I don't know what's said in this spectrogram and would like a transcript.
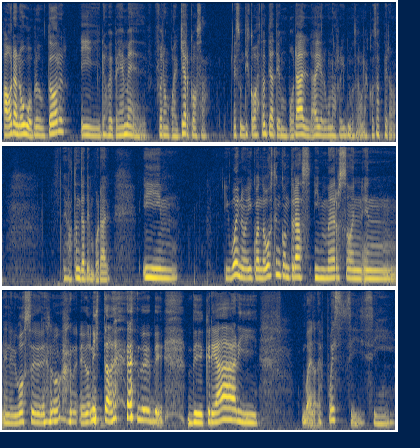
ahora no hubo productor y los BPM fueron cualquier cosa. Es un disco bastante atemporal, hay algunos ritmos, algunas cosas, pero es bastante atemporal. Y, y bueno, y cuando vos te encontrás inmerso en, en- el goce hedonista de, de- de crear y bueno, después si, si,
